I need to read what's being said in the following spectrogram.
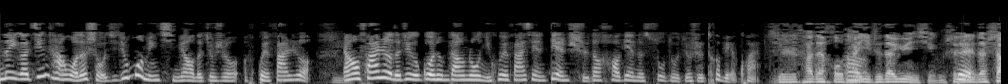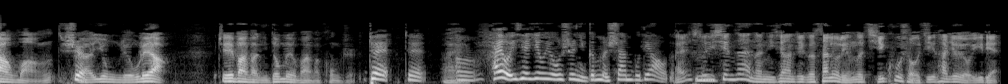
那个经常我的手机就莫名其妙的就是会发热，嗯。然后发热的这个过程当中，你会发现电池的耗电的速度就是特别快。其实它在后台嗯。一直在运行，甚至在上网，是。呃用流量，这些办法你都没有办法控制。对对，哎嗯，还有一些应用是你根本删不掉的。哎，所以嗯现在呢，你像这个三六零的奇酷手机，它就有一点，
